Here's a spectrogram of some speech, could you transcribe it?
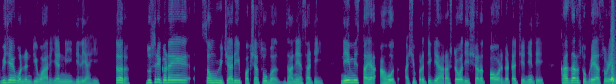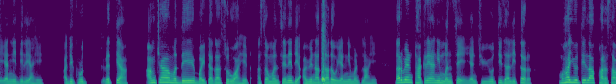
विजय वडंटीवार यांनी दिली आहे. तर दुसरीकडे समविचारी पक्षासोबत जाण्यासाठी नेहमीच तयार आहोत अशी प्रतिक्रिया राष्ट्रवादी शरद पवार गटाचे नेते खासदार सुप्रिया सुळे यांनी दिली आहे. अधिकृतरित्या आमच्यामध्ये बैठका सुरू आहेत असं मनसे नेते अविनाश जाधव यांनी म्हटलं आहे. दरम्यान ठाकरे आणि मनसे यांची युती झाली तर महायुतीला फारसा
